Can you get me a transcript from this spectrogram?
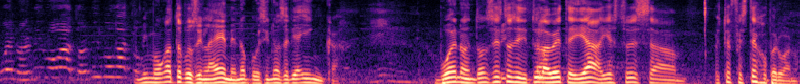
Bueno, el mismo gato, el mismo gato. El mismo gato, pero sin la N, ¿no? Porque si no sería Inca. Bueno, entonces esto se titula Vete Ya, y esto es, ah, esto es festejo peruano.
